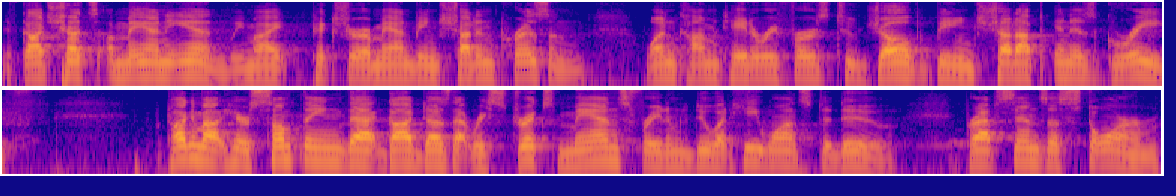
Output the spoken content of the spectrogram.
If God shuts a man in, we might picture a man being shut in prison. One commentator refers to Job being shut up in his grief. We're talking about here something that God does that restricts man's freedom to do what he wants to do perhaps sends a storm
